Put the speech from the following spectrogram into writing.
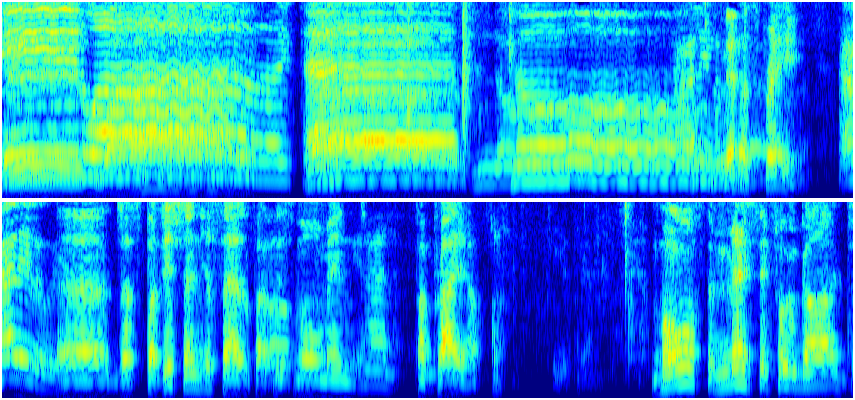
it white as snow. Hallelujah. Let us pray. Hallelujah. Uh, just position yourself at this moment for prayer. Most merciful God,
